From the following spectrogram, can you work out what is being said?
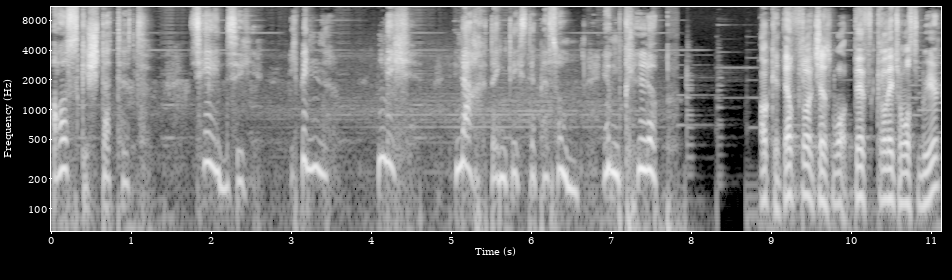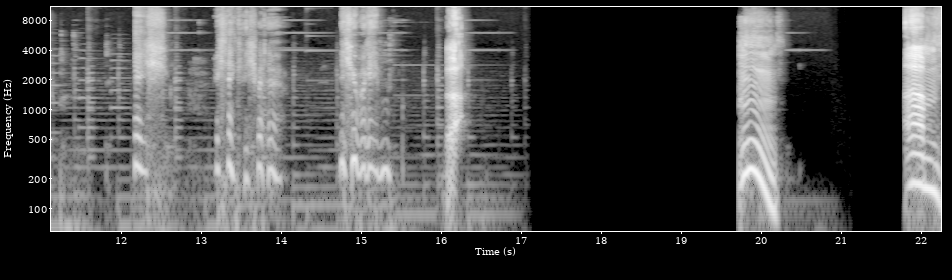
ausgestattet. Sehen Sie, ich bin nicht nachdenklichste Person im Club. Okay, this glitch is what this glitch was weird. Ich, ich denke, ich werde dich übergeben. Ah. Um.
